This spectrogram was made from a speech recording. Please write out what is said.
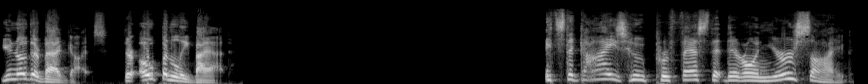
You know they're bad guys. They're openly bad. It's the guys who profess that they're on your side.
